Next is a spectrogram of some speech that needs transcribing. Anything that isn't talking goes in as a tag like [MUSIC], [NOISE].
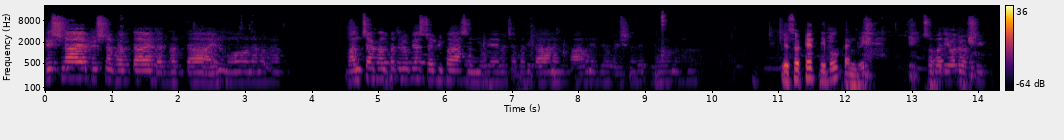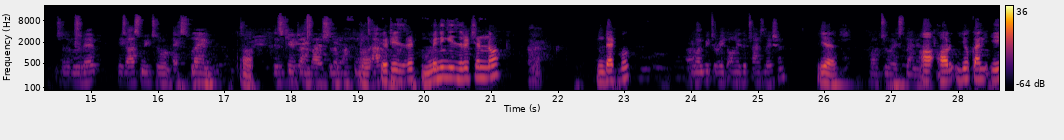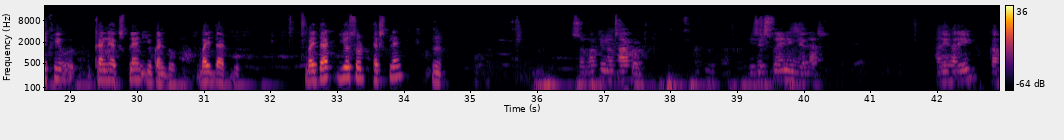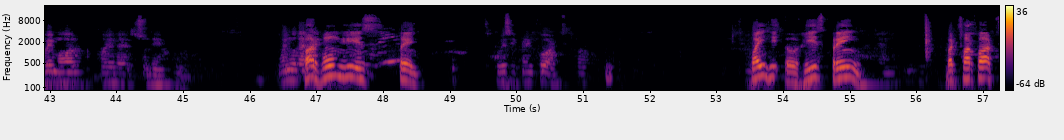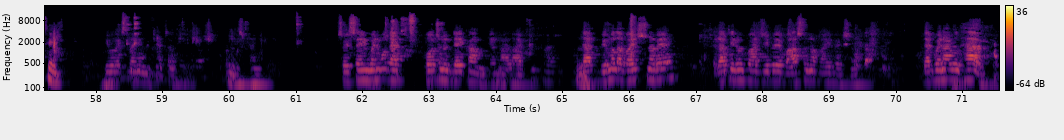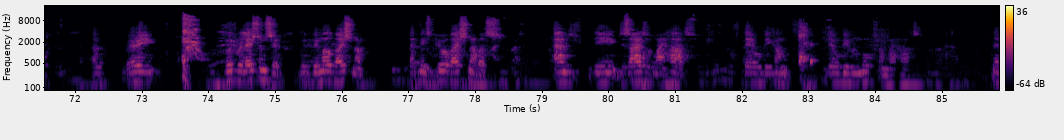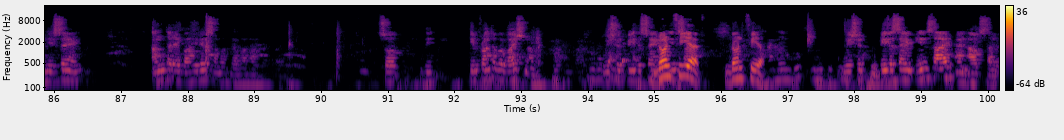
कृष्णाय कृष्ण भक्ताय तद्भक्ताय नमो नमः वंचा कल्पतरुभ्यश्च कृपा सिन्धुभ्येव च पतितानं पावनेभ्यो वैष्णवेभ्यो नमः You should take the book and read. So by the order of Sri Srila Gurudev, he's asked me to explain Oh, this kirtan by Srila oh, Bhaktivinoda Thakur. it is writ- meaning is written not in that book. You want me to read only the translation Yes. or explain it? Or, or you can, if you can explain, you can do by that book. By that you should explain. Hmm. So Bhaktivinoda Thakur, he's explaining here that Hari Hari Kabe Mor Hoile. When will that For take? whom he is praying. Who is he praying for? Why he oh, he is praying, but for what thing? He will explain in the. He's praying. So he's saying, when will that fortunate day come in my life? That Vimala Vaishnave Rati Rupajive Vasana Vaishnava. That when I will have a very good relationship with Vimal Vaishnava, that means pure Vaishnavas, and the desires of my heart, they will become, they will be removed from my heart. Then he's saying, Antare Bahire Samagravaha. So, the, in front of a Vaishnava, we should be the same. Don't inside- fear. Don't fear. We should be the same inside and outside.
